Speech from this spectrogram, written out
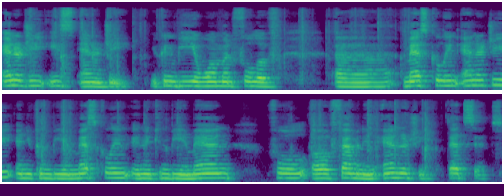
Energy is energy. You can be a woman full of uh, masculine energy, and you can be a masculine, and it can be a man full of feminine energy. That's it.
